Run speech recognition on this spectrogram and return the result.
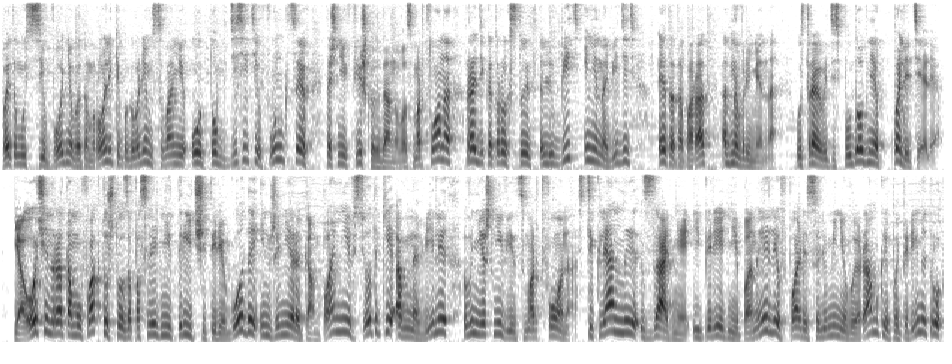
поэтому сегодня в этом ролике поговорим с вами о топ-10 функциях, точнее фишках данного смартфона, ради которых стоит любить и ненавидеть этот аппарат одновременно. Устраивайтесь поудобнее, полетели! Я очень рад тому факту, что за последние 3-4 года инженеры компании все-таки обновили внешний вид смартфона. Стеклянные задние и передние панели в паре с алюминиевой рамкой по периметру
